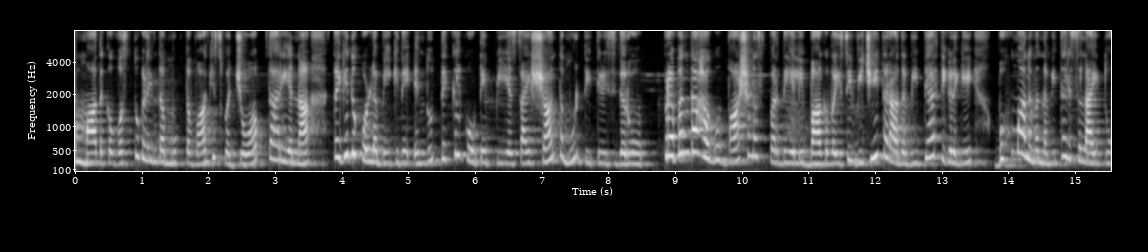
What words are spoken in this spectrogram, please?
ಮಾದಕ ವಸ್ತುಗಳಿಂದ ಮುಕ್ತವಾಗಿಸುವ ಜವಾಬ್ದಾರಿಯನ್ನ ತೆಗೆದುಕೊಳ್ಳಬೇಕಿದೆ ಎಂದು ತೆಕ್ಕಲ್ಕೋಟೆ ಪಿಎಸ್ಐ ಶಾಂತಮೂರ್ತಿ ತಿಳಿಸಿದರು. ಪ್ರಬಂಧ ಹಾಗೂ ಭಾಷಣ ಸ್ಪರ್ಧೆಯಲ್ಲಿ ಭಾಗವಹಿಸಿ ವಿಜೇತರಾದ ವಿದ್ಯಾರ್ಥಿಗಳಿಗೆ ಬಹುಮಾನವನ್ನು ವಿತರಿಸಲಾಯಿತು.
